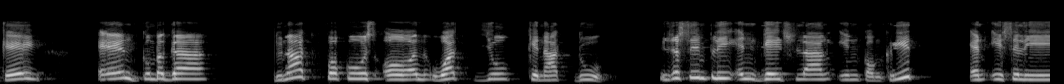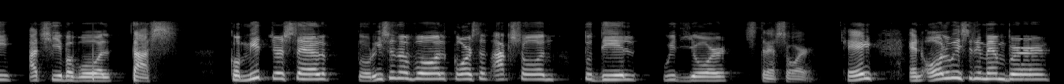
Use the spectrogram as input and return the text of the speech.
Okay? And kumbaga, do not focus on what you cannot do. You just simply engage lang in concrete and easily achievable tasks. Commit yourself to reasonable course of action to deal with your stressor. Okay? And always remember,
